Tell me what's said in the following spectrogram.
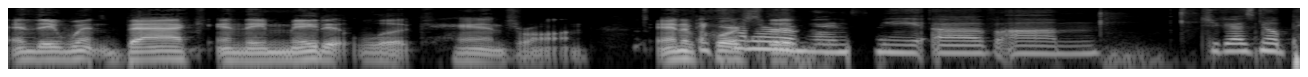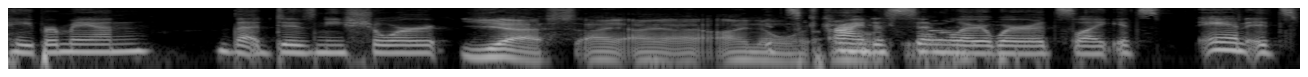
and they went back and they made it look hand drawn. And of It course, kind of the reminds me of um. Do you guys know Paperman? That Disney short. yes I I I- I know it's what- I know kind of similar, where it's like it's and it's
